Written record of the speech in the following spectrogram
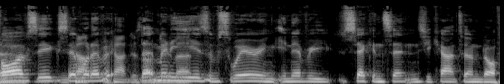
five, six, you whatever. you can't just that many that. years of swearing in every second sentence, you can't turn it off.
